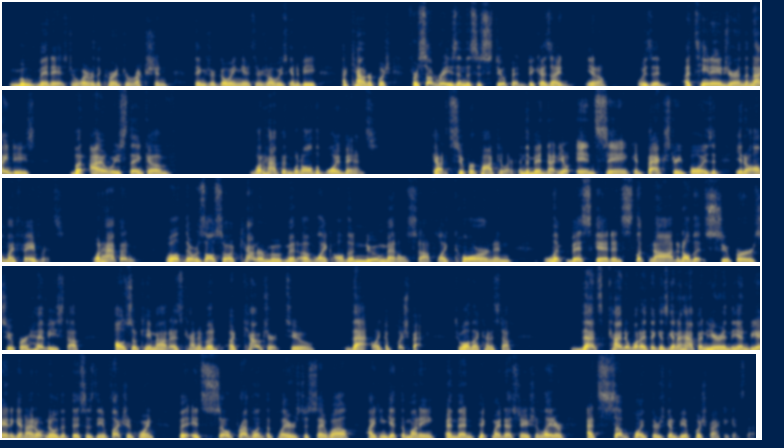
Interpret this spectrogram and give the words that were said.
movement is, to whatever the current direction things are going is. There's always going to be a counter push. For some reason, this is stupid because I, you know, was a, a teenager in the 90s, but I always think of what happened when all the boy bands got super popular in the midnight, you know, NSYNC and Backstreet Boys and, you know, all my favorites. What happened? Well, there was also a counter movement of like all the nu metal stuff, like Korn and Limp Bizkit and Slipknot and all that super, super heavy stuff also came out as kind of a, a counter to that, like a pushback to all that kind of stuff that's kind of what I think is going to happen here in the NBA. And again, I don't know that this is the inflection point, but it's so prevalent that players just say, well, I can get the money and then pick my destination later. At some point, there's going to be a pushback against that.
